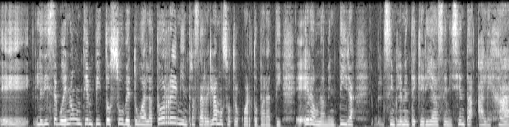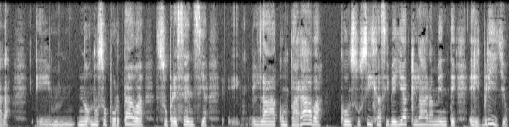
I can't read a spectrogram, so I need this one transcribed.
eh, le dice, bueno, un tiempito sube tú a la torre mientras arreglamos otro cuarto para ti. E, era una mentira, simplemente quería a Cenicienta alejada. Em, no, no soportaba su presencia, eh, la comparaba con sus hijas y veía claramente el brillo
